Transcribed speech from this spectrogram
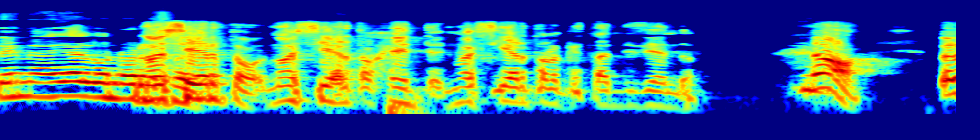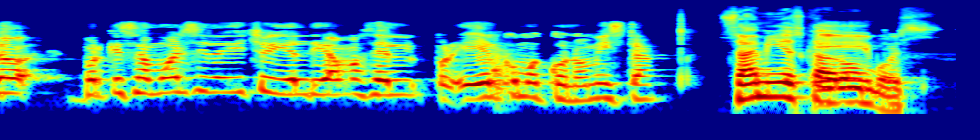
Tiene ahí algo no No es cierto, no es cierto, gente, no es cierto lo que están diciendo. No, pero porque Samuel sí lo ha dicho y él, digamos, él, él como economista, Sammy es cabrón, eh, pues,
